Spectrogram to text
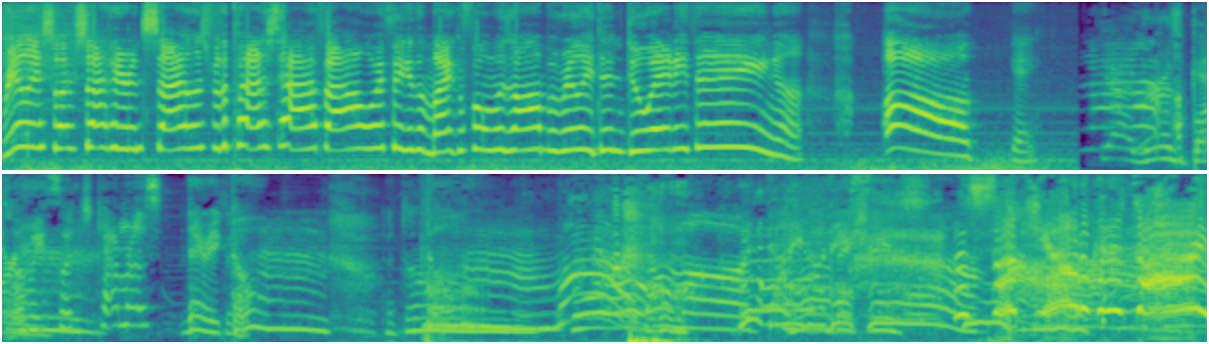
Really? So I've sat here in silence for the past half hour thinking the microphone was on, but really didn't do anything. Okay. Yeah, where's When Let me switch cameras, there you go. Dum, Dum. on, Oh, she is. So cute. I'm gonna die.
